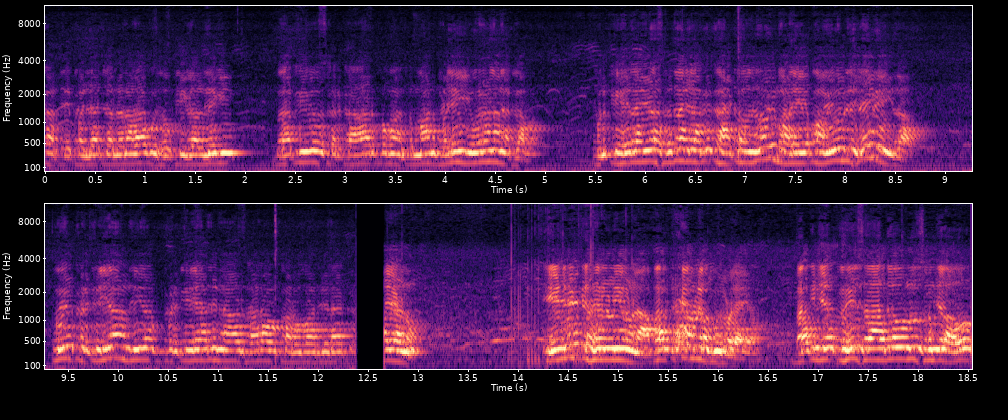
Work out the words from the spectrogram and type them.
ਘਰ ਦੇ ਪੰਜਾ ਚੱਲਣ ਵਾਲਾ, ਕੋਈ ਸੌਖੀ ਗੱਲ ਨਹੀਂਗੀ ਬਾਕੀ ਉਹ ਸਰਕਾਰ, ਭਗਵੰਤ ਮਾਨ ਬੜੇ ਯੋਰਾਂ ਨਾਲ ਲੱਗਾ ਵਾ ਹੁਣ ਕਿਸੇ ਦਾ ਜਿਹੜਾ ਸਿੱਧਾ ਜਾ ਕੇ ਘੱਟ ਹੁੰਦਾ ਉਹ ਵੀ ਭਾਵੇਂ ਉਹ ਨਹੀਂ ਵੇਚਦਾ ਕੋਈ ਪ੍ਰਕਿਰਿਆ ਹੁੰਦੀ ਆ, ਪ੍ਰਕਿਰਿਆ ਦੇ ਨਾਲ ਸਾਰਾ ਉਹ ਕਾਰੋਬਾਰ ਜਿਹੜਾ ਸਾਰਿਆਂ ਨੂੰ ਇਹਨੇ ਕਿਸੇ ਨੂੰ ਨਹੀਂ ਹੋਣਾ ਪਰ ਟਾਈਮ ਲੱਗੂ ਥੋੜਾ ਜਿਹਾ। ਬਾਕੀ ਜੇ ਤੁਸੀਂ ਸਾਥ ਦਿਓ, ਉਹਨੂੰ ਸਮਝਾਓ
